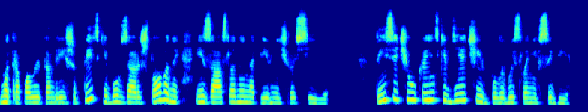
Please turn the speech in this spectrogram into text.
Митрополит Андрій Шептицький був заарештований і засланий на північ Росії. Тисячі українських діячів були вислані в Сибір.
